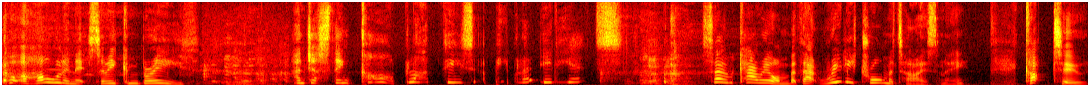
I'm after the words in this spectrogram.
put a hole in it so he can breathe. And just think, God, blood, these people are idiots. so carry on. But that really traumatised me. Cut to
